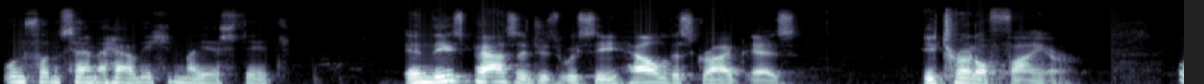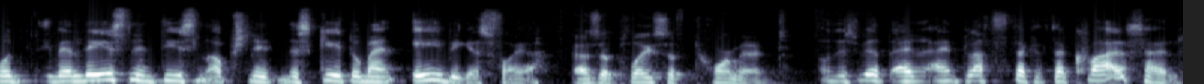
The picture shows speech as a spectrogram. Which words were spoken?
und von seiner herrlichen Majestät. In these passages we see hell described as eternal fire, Und wir lesen in diesen Abschnitten, es geht um ein ewiges Feuer. as a place of torment, Und es wird ein, ein Platz der, der Qual sein.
